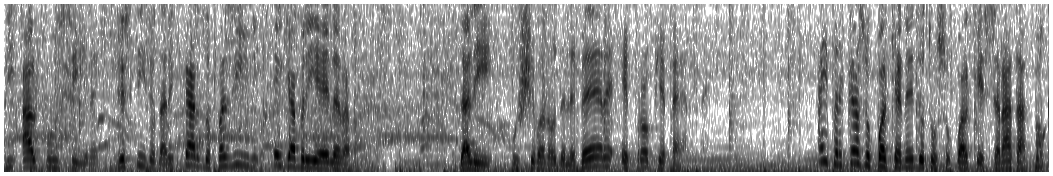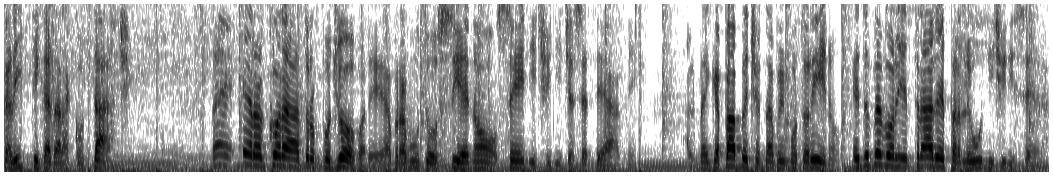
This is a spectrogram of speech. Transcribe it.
di Alfonsine, gestito da Riccardo Pasini e Gabriele Ramani. Da lì uscivano delle vere e proprie perle. Hai per caso qualche aneddoto su qualche serata apocalittica da raccontarci? Beh, ero ancora troppo giovane, avrò avuto sì e no 16-17 anni. Al megapub ci andavo in motorino e dovevo rientrare per le 11 di sera.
